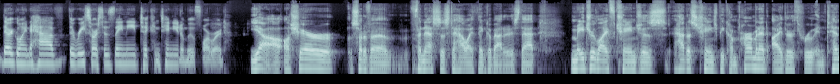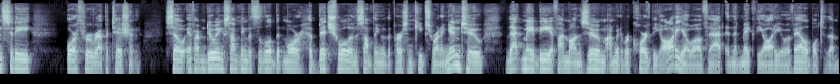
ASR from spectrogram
they're going to have the resources they need to continue to move forward. Yeah, I'll, I'll share sort of a finesse as to how I think about it is that major life changes, how does change become permanent? Either through intensity or through repetition. So if I'm doing something that's a little bit more habitual and something that the person keeps running into, that may be if I'm on Zoom, I'm going to record the audio of that and then make the audio available to them.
